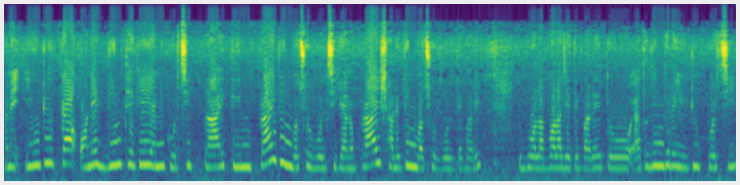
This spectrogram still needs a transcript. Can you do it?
মানে ইউটিউবটা অনেক দিন থেকেই আমি করছি, প্রায় তিন প্রায় তিন বছর বলছি কেন? প্রায় সাড়ে তিন বছর বলতে পারি। তো বলা বলা যেতে পারে। তো এতদিন ধরে ইউটিউব করছি।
